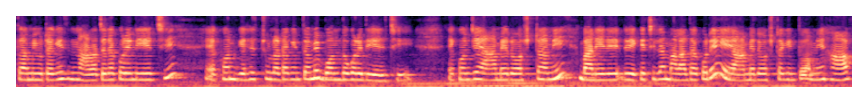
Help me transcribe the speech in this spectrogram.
তো আমি ওটাকে নাড়াচাড়া করে নিয়েছি। এখন গ্যাসের চুলাটা কিন্তু আমি বন্ধ করে দিয়েছি। এখন যে আমের রসটা আমি বানিয়ে রেখেছিলাম আলাদা করে, এই আমের রসটা কিন্তু আমি হাফ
